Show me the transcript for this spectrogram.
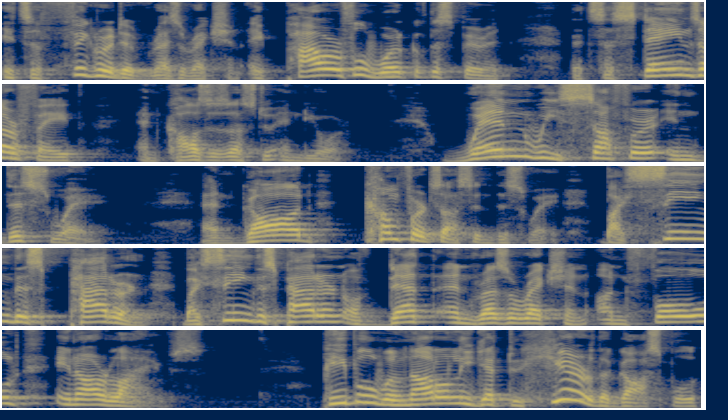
It's a figurative resurrection, a powerful work of the Spirit that sustains our faith and causes us to endure. When we suffer in this way, and God comforts us in this way, by seeing this pattern, by seeing this pattern of death and resurrection unfold in our lives, people will not only get to hear the gospel,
